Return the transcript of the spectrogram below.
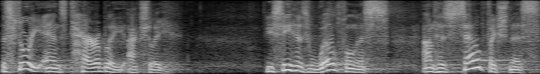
The story ends terribly, actually. You see his willfulness and his selfishness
